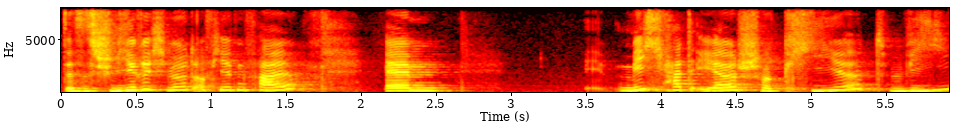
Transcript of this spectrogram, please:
dass es schwierig wird auf jeden Fall. Ähm, mich hat eher schockiert, wie,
